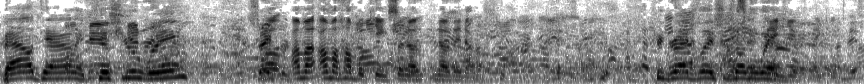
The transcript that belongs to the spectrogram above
bow down and kiss your ring? Well, I'm a, I'm a humble king, so no, no, they don't. Congratulations on the win. Thank you. Thank you.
